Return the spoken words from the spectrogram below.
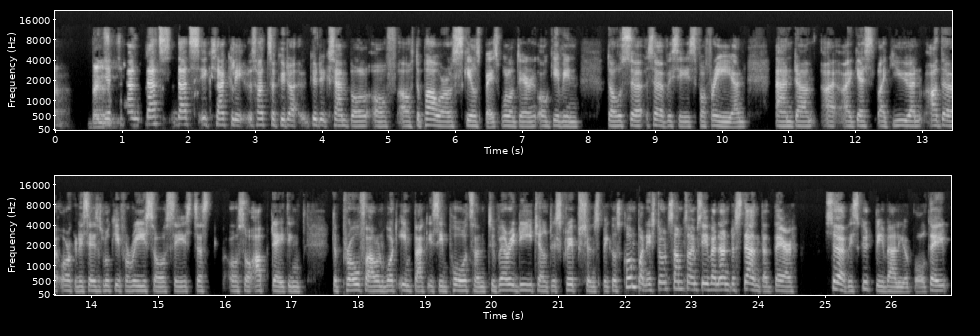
um, those yeah, and that's that's exactly such a good uh, good example of of the power of skills based volunteering or giving those uh, services for free and and um, I, I, guess like you and other organizations looking for resources just also updating the profile on what impact is important to very detailed descriptions because companies don't sometimes even understand that their service could be valuable. They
